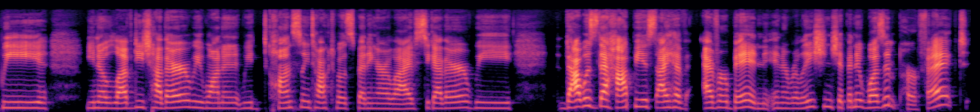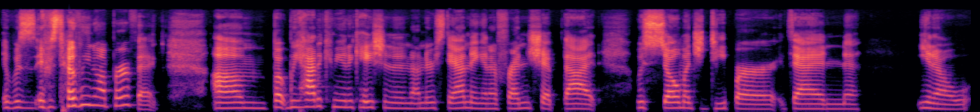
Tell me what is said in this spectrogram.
We, you know, loved each other, we wanted we constantly talked about spending our lives together, we that was the happiest I have ever been in a relationship, and it wasn't perfect, it was it was totally not perfect. Um, but we had a communication and an understanding and a friendship that was so much deeper than, you know,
